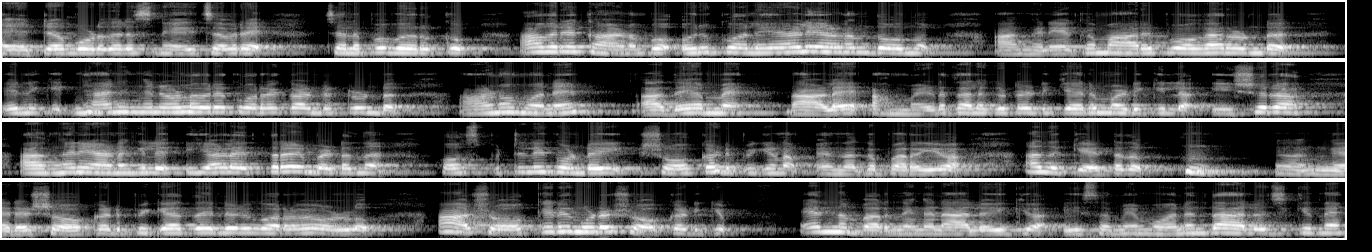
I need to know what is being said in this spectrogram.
ഏറ്റവും കൂടുതൽ സ്നേഹിച്ചവരെ ചിലപ്പോൾ വെറുക്കും. അവരെ കാണുമ്പോൾ ഒരു കൊലയാളിയാണെന്ന് തോന്നും. അങ്ങനെയൊക്കെ മാറിപ്പോകാറുണ്ട്. എനിക്ക് ഞാൻ ഇങ്ങനെയുള്ളവരെ കുറേ കണ്ടിട്ടുണ്ട്. ആണോ മോനെ? അതെ അമ്മേ. നാളെ അമ്മയുടെ തലക്കെട്ടടിക്കാനും മടിക്കില്ല. ഈശ്വര അങ്ങനെയാണെങ്കിൽ ഇയാൾ എത്രയും പെട്ടെന്ന് ഹോസ്പിറ്റലിൽ കൊണ്ടുപോയി ഷോക്ക് അടിപ്പിക്കണം എന്നൊക്കെ പറയുക. അത് കേട്ടതും അങ്ങനെ ഷോക്ക് അടിപ്പിക്കാത്തതിന്റെ ഒരു കുറവേ ഉള്ളൂ. ആ ഷോക്കിനും കൂടെ ഷോക്ക് അടിക്കും. എന്നും പറഞ്ഞിങ്ങനെ ആലോചിക്കുക. ഈ സമയം മോനെന്താ ആലോചിക്കുന്നത്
